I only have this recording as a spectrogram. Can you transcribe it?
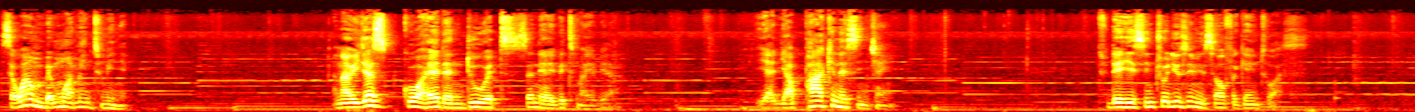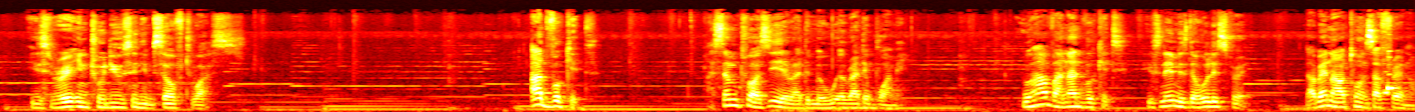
sɛ woamba mu a mentumi nyɛ and now you just go ahead and do it sɛnea yɛbɛtumi ayɛ biara. Yɛ- yɛaparking us nkyɛn. Today he's introducing himself again to us. He's reintroducing himself to us. Advocate. Asɛm to us yɛ awurade mawu awurade boa me. You have an advocate his name is the holy spirit. Dabɛ na ato nsa frɛ no.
